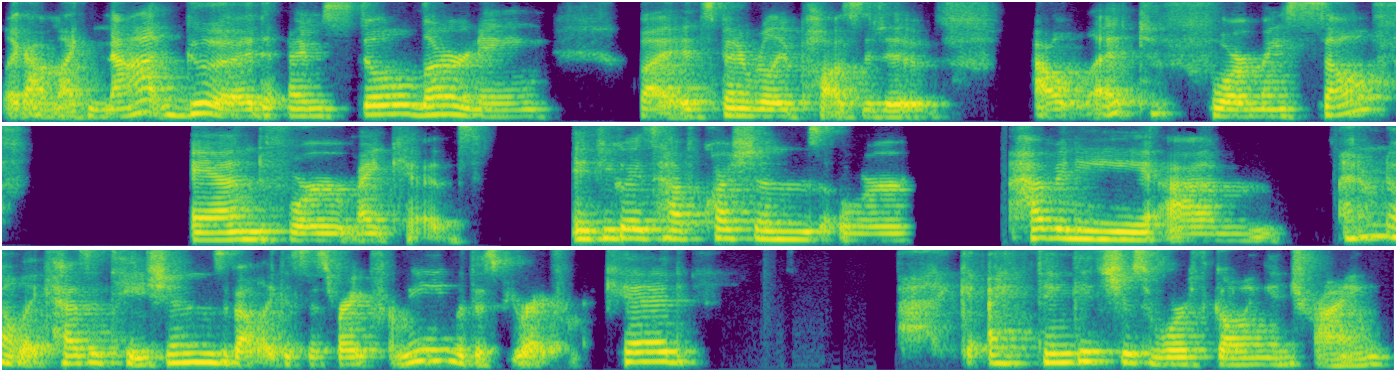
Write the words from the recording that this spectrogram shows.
like i'm like not good i'm still learning but it's been a really positive outlet for myself and for my kids. If you guys have questions or have any um i don't know like hesitations about like is this right for me? Would this be right for my kid? I, I think it's just worth going and trying.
